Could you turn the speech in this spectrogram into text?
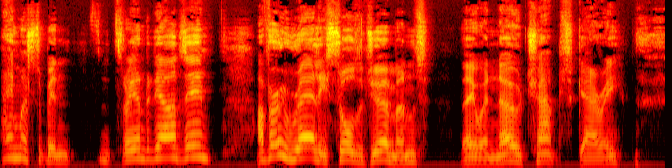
They must have been 300 yards in. I very rarely saw the Germans. They were no chaps, Gary,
